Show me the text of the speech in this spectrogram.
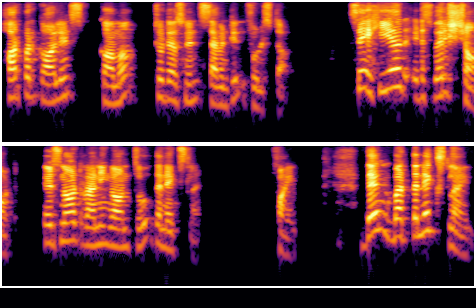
Harper Collins, comma, 2017, full stop. Say here, it is very short. It's not running on to the next line. Fine. Then, but the next line,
